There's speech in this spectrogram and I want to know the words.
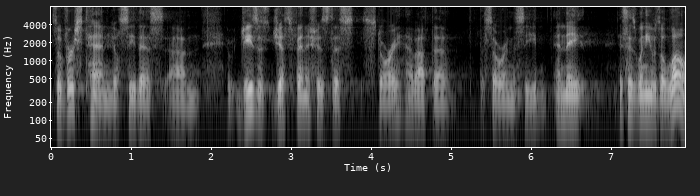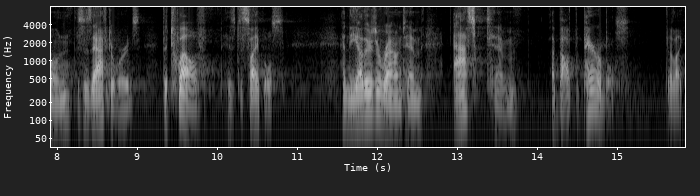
So, verse 10, you'll see this. Um, Jesus just finishes this story about the, the sower and the seed. And they, it says, when he was alone, this is afterwards, the 12, his disciples, and the others around him asked him about the parables. They're like,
